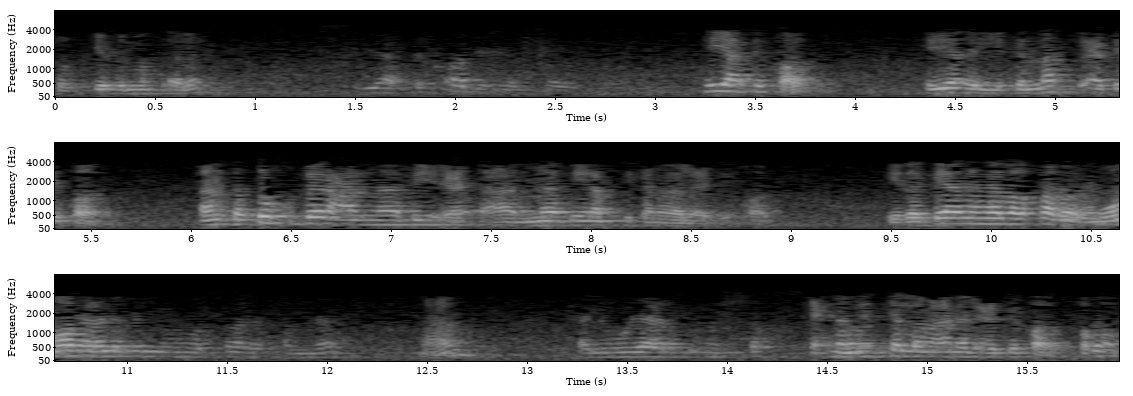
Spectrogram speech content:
شوف كيف المسألة؟ هي اعتقاد هي اعتقاد هي اللي في النفس اعتقاد أنت تخبر عن ما في عن ما في نفسك من الاعتقاد. إذا كان هذا الخبر موافق؟ نعم. هل هو يعرف الشخص إحنا بنتكلم عن الاعتقاد فقط.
